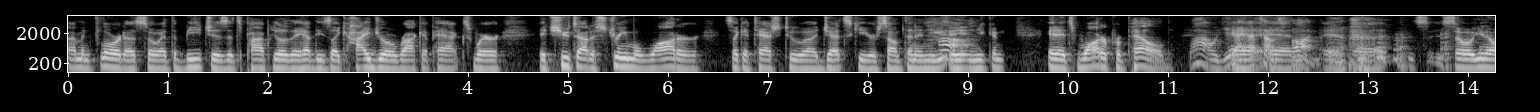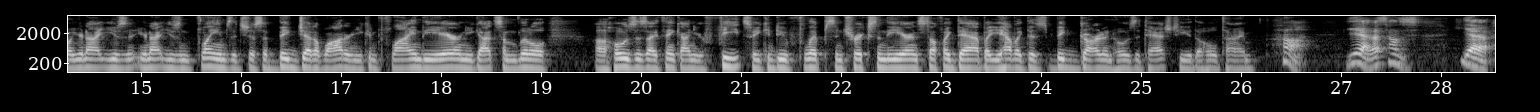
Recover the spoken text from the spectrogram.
I'm in Florida, so at the beaches it's popular. They have these like hydro rocket packs where it shoots out a stream of water. It's like attached to a jet ski or something, and you Huh. and you can and it's water propelled. wow, yeah, that sounds and, fun. and, uh, so you know you're not using you're not using flames. It's just a big jet of water, and you can fly in the air, and you got some little uh, hoses I think on your feet, so you can do flips and tricks in the air and stuff like that. But you have like this big garden hose attached to you the whole time. Huh. Yeah, that sounds. Yeah.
